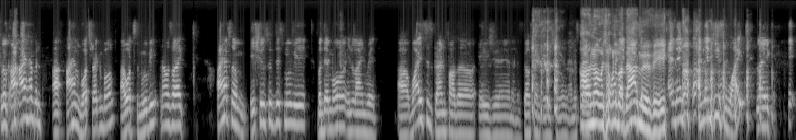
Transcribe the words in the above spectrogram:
Look, I, I haven't uh, I haven't watched Dragon Ball. I watched the movie and I was like, I have some issues with this movie, but they're more in line with uh, why is his grandfather Asian and his girlfriend Asian and his Oh no, we're talking about that movie. and then and then he's white like it-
